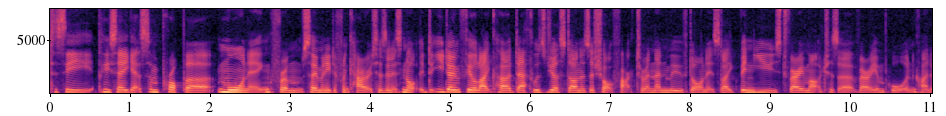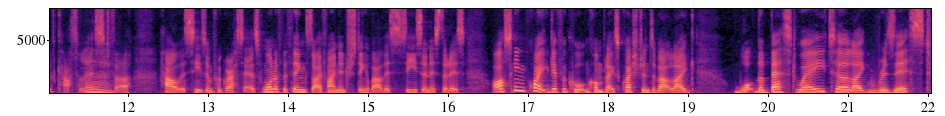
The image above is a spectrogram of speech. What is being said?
to see Poussey get some proper mourning from so many different characters, and it's not you don't feel like her death was just done as a shock factor and then moved on. It's like been used very much as a very important kind of catalyst Mm. for how this season progresses. One of the things that I find interesting about this season is that it's asking quite difficult and complex questions about like what the best way to like resist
